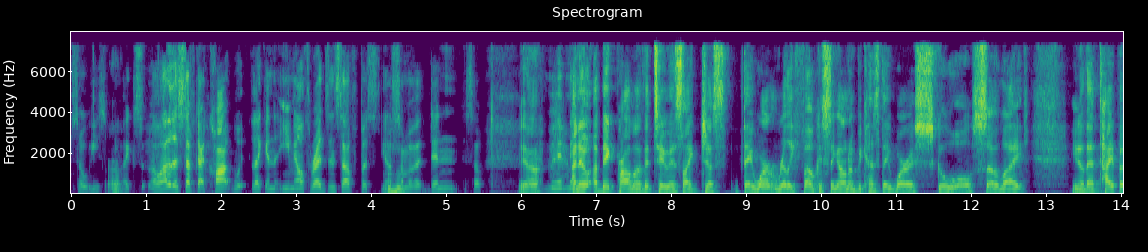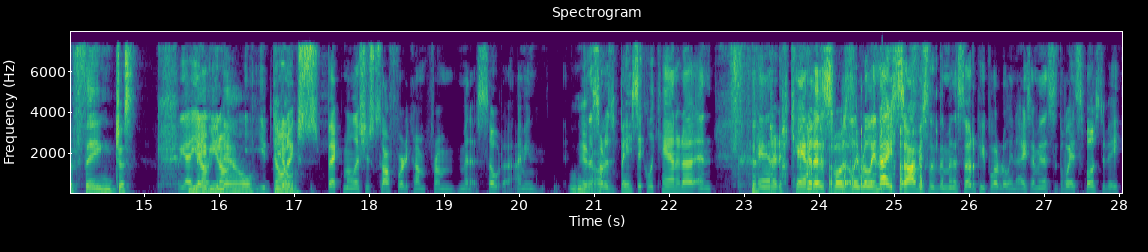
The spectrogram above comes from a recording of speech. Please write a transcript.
so easily. Like so a lot of this stuff got caught with, like in the email threads and stuff, but you know mm-hmm. some of it didn't. So yeah, maybe... I know a big problem of it too is like just they weren't really focusing on them because they were a school. So like you know that type of thing just yeah, you don't, you don't, now you don't, you don't, expect malicious software to come from Minnesota. I mean, yeah. Minnesota is basically Canada, and Canada Canada is supposedly really nice. So obviously the Minnesota people are really nice. I mean, that's the way it's supposed to be.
